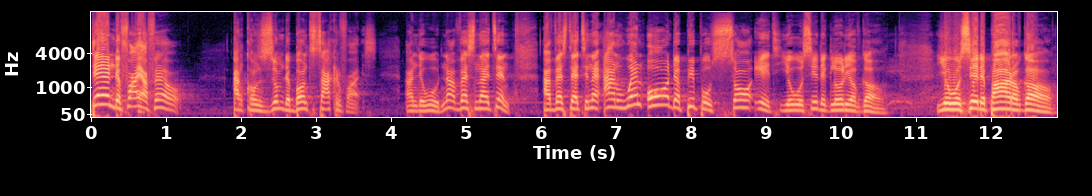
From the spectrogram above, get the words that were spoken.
then the fire fell and consumed the burnt sacrifice and the wood. Now, verse 19, uh, verse 39. And when all the people saw it, you will see the glory of God you will see the power of God.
